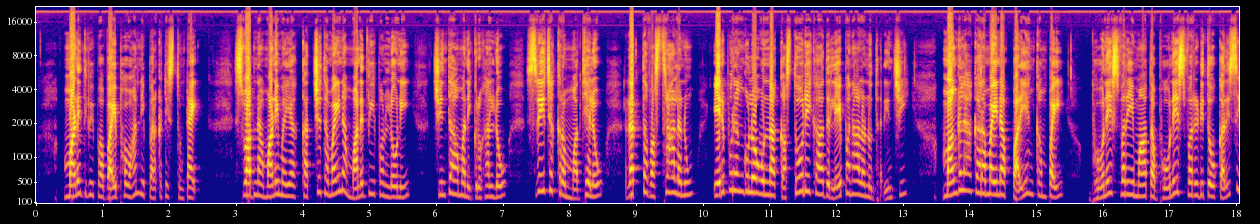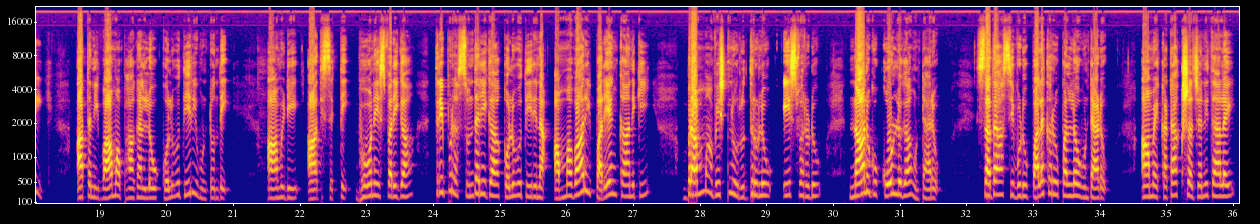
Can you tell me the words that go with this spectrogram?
మణిద్వీప వైభవాన్ని ప్రకటిస్తుంటాయి. స్వర్ణ మణిమయ ఖచ్చితమైన మణిద్వీపంలోని చింతామణి గృహంలో శ్రీచక్రం మధ్యలో రక్త వస్త్రాలను ఎరుపు రంగులో ఉన్న కస్తూరికాది లేపనాలను ధరించి మంగళాకరమైన పర్యంకంపై భువనేశ్వరీమాత భువనేశ్వరుడితో కలిసి అతని వామభాగంలో కొలువుతీరి ఉంటుంది. ఆమిడి ఆదిశక్తి భువనేశ్వరిగా త్రిపుర సుందరిగా కొలువు తీరిన అమ్మవారి పర్యంకానికి బ్రహ్మ విష్ణు రుద్రులు ఈశ్వరుడు నాలుగు కోళ్ళుగా ఉంటారు. సదాశివుడు పలక రూపంలో ఉంటాడు. ఆమె కటాక్ష జనితాలై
